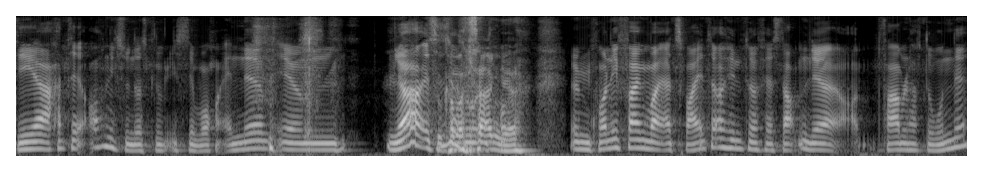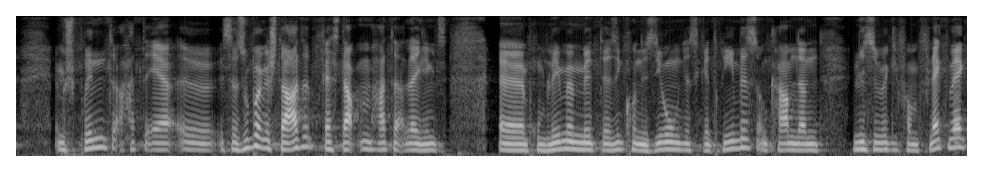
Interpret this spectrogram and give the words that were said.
der hatte auch nicht so das glücklichste Wochenende. ähm, ja, es so ist kann man so. sagen, Im, ja. Im Qualifying war er Zweiter hinter Verstappen, der fabelhafte Runde. Im Sprint hat er, äh, ist er super gestartet. Verstappen hatte allerdings äh, Probleme mit der Synchronisierung des Getriebes und kam dann nicht so wirklich vom Fleck weg.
